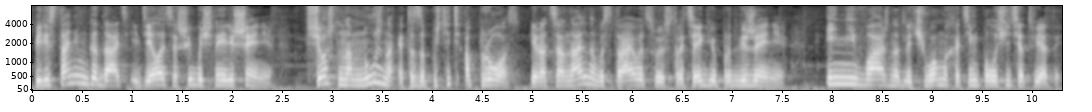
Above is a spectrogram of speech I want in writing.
Перестанем гадать и делать ошибочные решения. Все, что нам нужно, это запустить опрос и рационально выстраивать свою стратегию продвижения. И не важно, для чего мы хотим получить ответы.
